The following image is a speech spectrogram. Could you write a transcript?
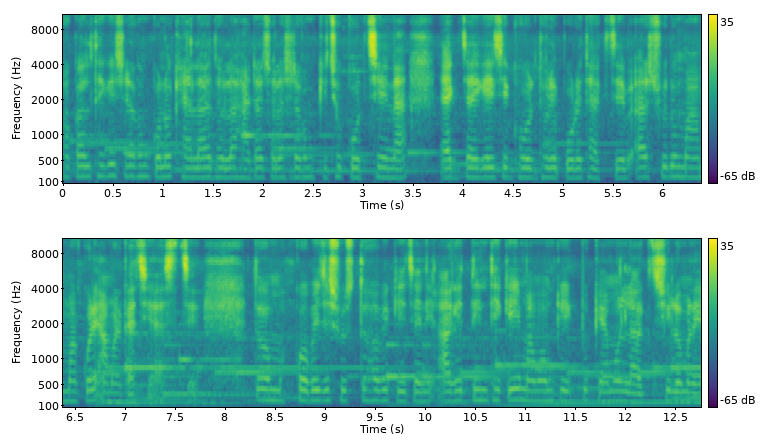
সকাল থেকে সেরকম কোনো খেলাধুলা, হাঁটাচলা সেরকম কিছু করছে না। এক জায়গায় সে ঘোর ধরে পড়ে থাকছে আর শুধু মা মা করে আমার কাছে আসছে। তো কবে যে সুস্থ হবে কে জানি? আগের দিন থেকেই মামামকে একটু কেমন লাগছিল মানে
